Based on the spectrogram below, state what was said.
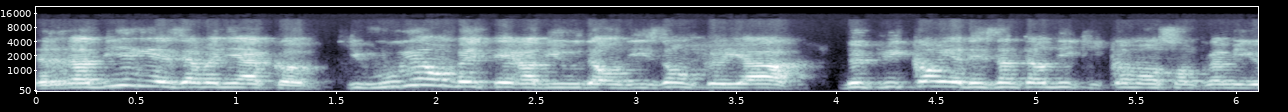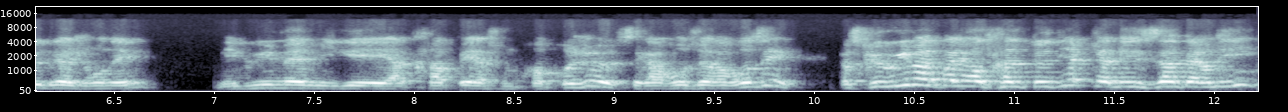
Rabbi Gezer Ben Yaakov, qui voulait embêter Rabbi Houda en disant qu'il y a, depuis quand il y a des interdits qui commencent en plein milieu de la journée, mais lui-même, il est attrapé à son propre jeu. C'est l'arroseur arrosé. Parce que lui, maintenant, il est en train de te dire qu'il y a des interdits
